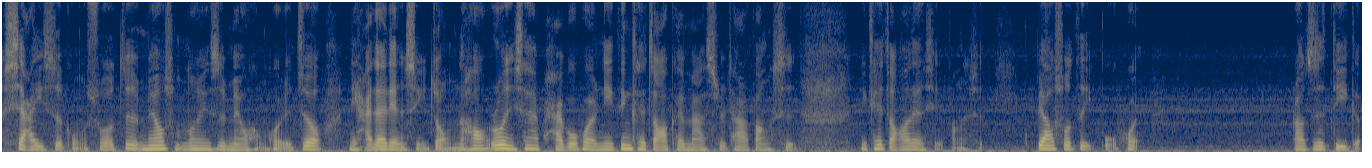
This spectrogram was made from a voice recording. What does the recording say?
下意识跟我说，这没有什么东西是没有很会的，只有你还在练习中。然后如果你现在还不会，你一定可以找到可以 master 它的方式，你可以找到练习的方式，不要说自己不会。然后这是第一个。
